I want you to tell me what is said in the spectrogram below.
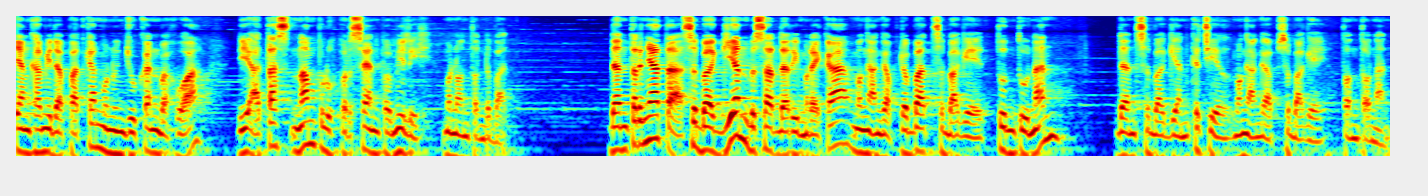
yang kami dapatkan menunjukkan bahwa di atas 60% pemilih menonton debat. Dan ternyata sebagian besar dari mereka menganggap debat sebagai tuntunan dan sebagian kecil menganggap sebagai tontonan.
